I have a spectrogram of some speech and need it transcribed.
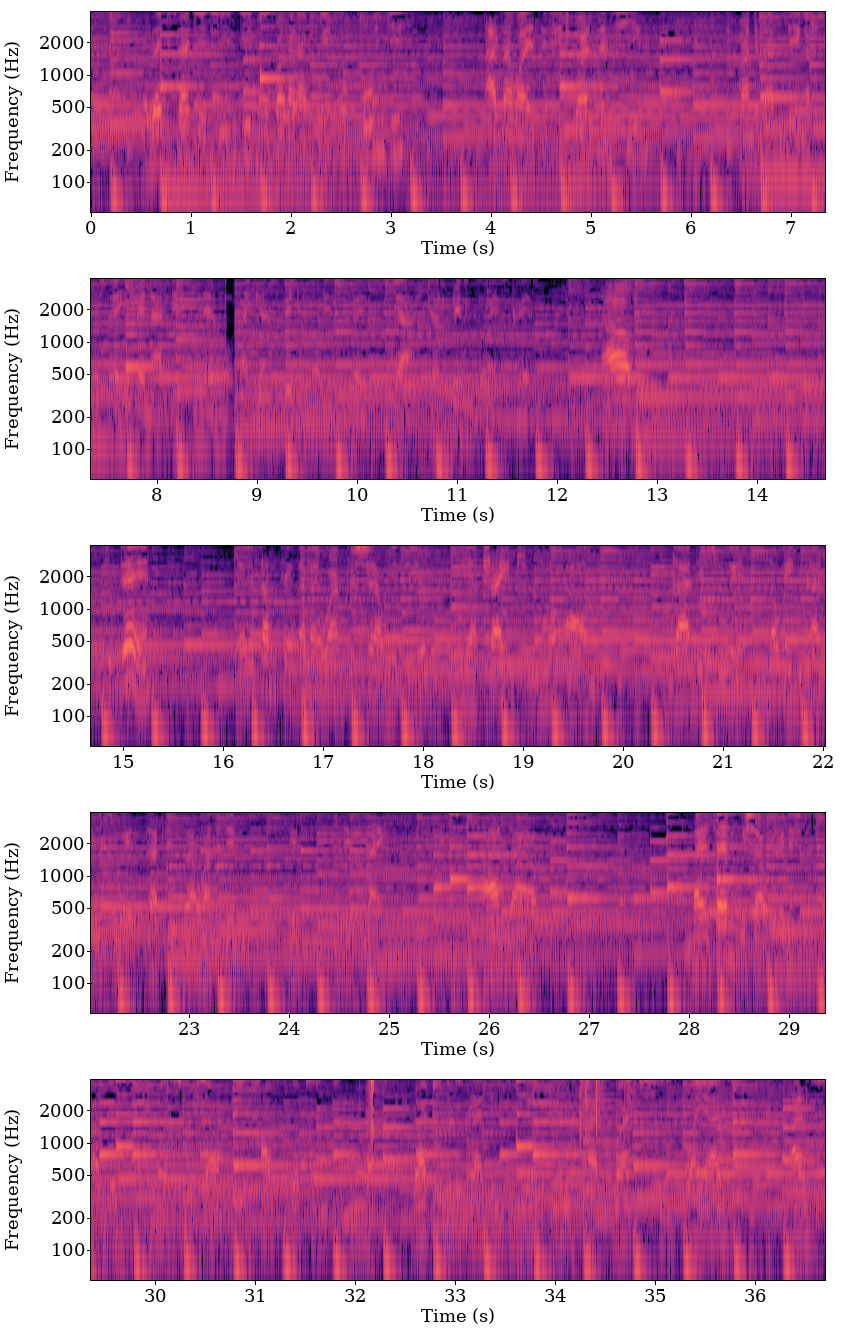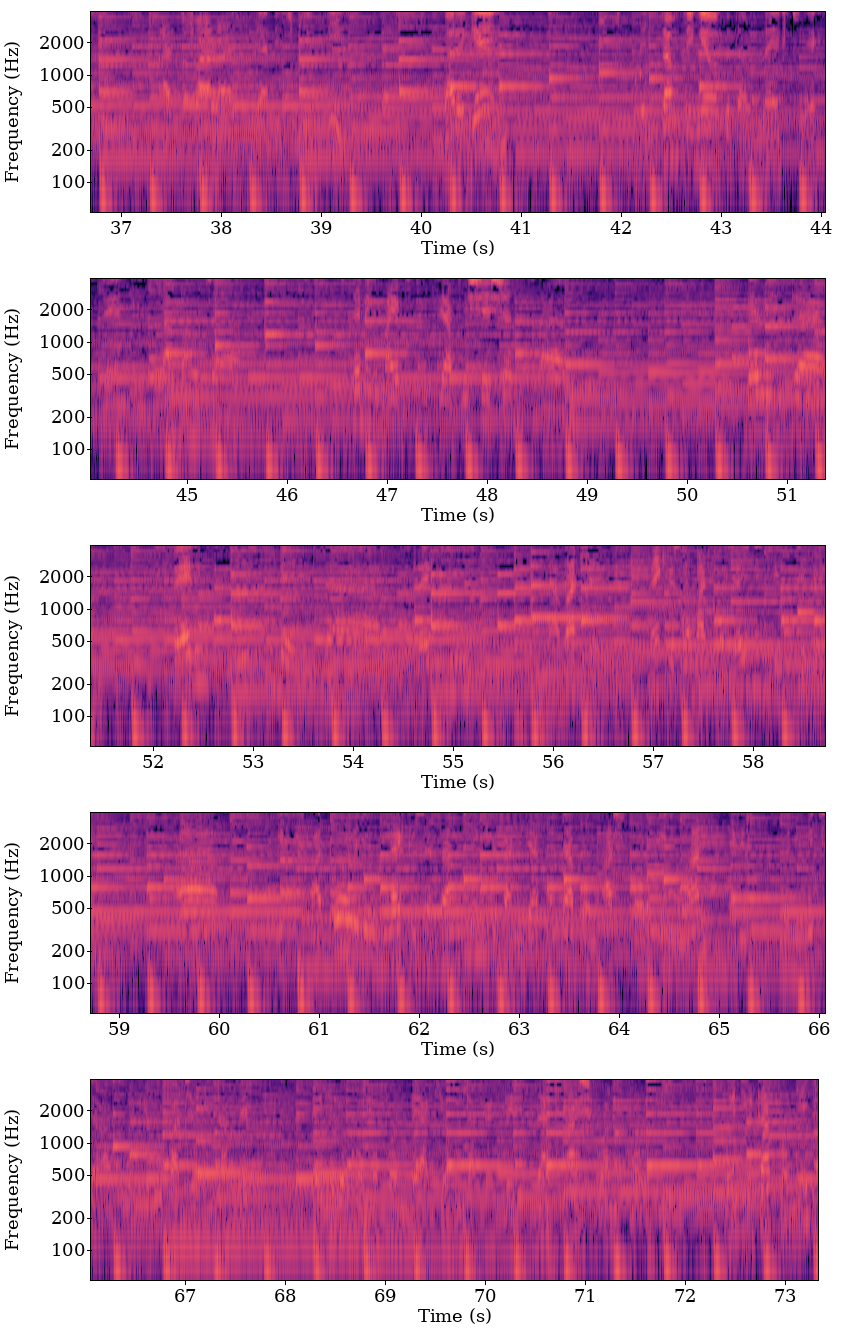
olw'ekisa kye kingi n'okwagala kwe okungi otherwise if it wasn't him tetwandibadde nga tutuuse even at this level but it has been God's grace. Yeah it has been God's grace. Um, today there is something that I want to share with you. We are trying to know um, God's will knowing God's will that is our theme this this night. And uh, by the time we shall finish the service, of course, we shall be, have gotten to know what really God's will is and as as far as God's will is. But again, there is something else that I would like to extend is all about uh, sending my sincere appreciations. Um, there is um, Ferris Lucy, there is uh, Navate. Thank you so much for joining this evening. Uh, if at all you would like to say something, you can just tap on Ash Call in one. When you look at your interface, when you look on your phone there at your interface, there is that Ash one call in. When you tap on it,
